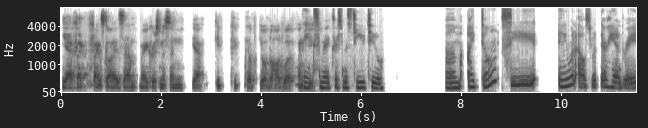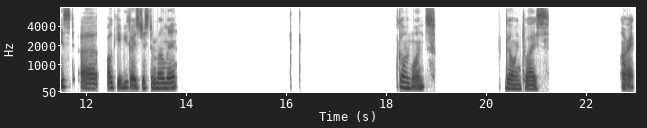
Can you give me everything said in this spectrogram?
yeah th- thanks guys. Um, merry christmas and yeah keep keep keep up the hard work. Thank thanks you. merry christmas to you too. Um, i don't see anyone else with their hand raised, uh, I'll give you guys just a moment. Going once, going twice. All right,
